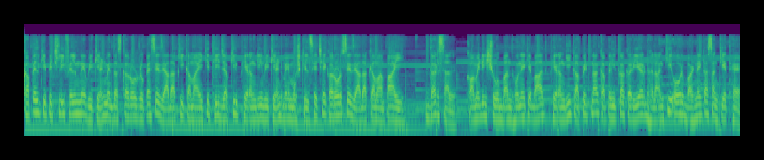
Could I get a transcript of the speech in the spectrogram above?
कपिल की पिछली फ़िल्म ने वीकेंड में 10 करोड़ रुपए से ज़्यादा की कमाई की थी जबकि फिरंगी वीकेंड में मुश्किल से 6 करोड़ से ज़्यादा कमा पाई। दरअसल कॉमेडी शो बंद होने के बाद फिरंगी का पिटना, कपिल का करियर ढलान की ओर बढ़ने का संकेत है।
